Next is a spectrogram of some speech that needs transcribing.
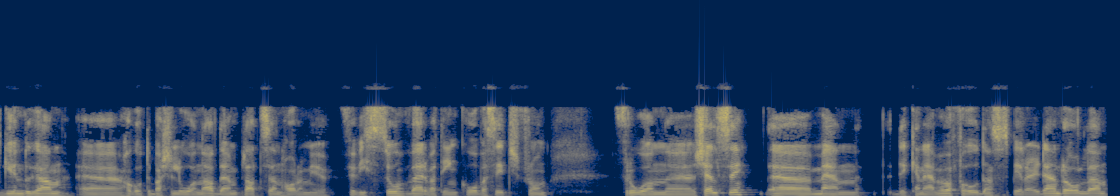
Gündogan eh, har gått till Barcelona, den platsen har de ju förvisso värvat in Kovacic från, från eh, Chelsea. Eh, men det kan även vara Foden som spelar i den rollen.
